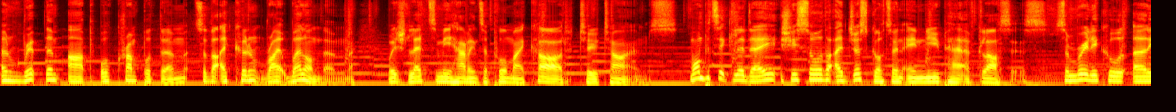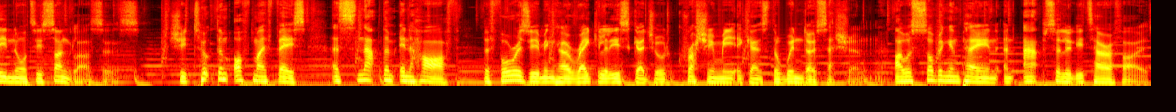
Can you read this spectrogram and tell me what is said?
and ripped them up or crumpled them so that I couldn't write well on them, which led to me having to pull my card two times. One particular day, she saw that I'd just gotten a new pair of glasses, some really cool early naughty sunglasses. She took them off my face and snapped them in half before resuming her regularly scheduled crushing me against the window session. I was sobbing in pain and absolutely terrified.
